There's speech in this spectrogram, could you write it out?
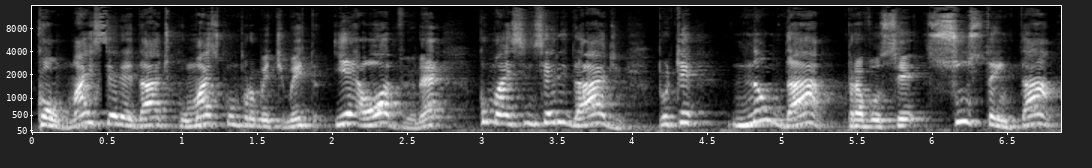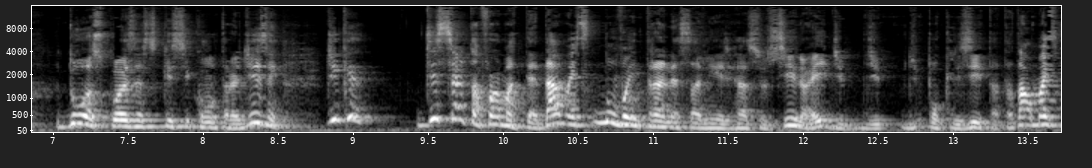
com mais seriedade, com mais comprometimento e, é óbvio, né, com mais sinceridade. Porque não dá para você sustentar duas coisas que se contradizem de que de certa forma até dá, mas não vou entrar nessa linha de raciocínio aí, de, de, de hipocrisia, tal, tal, tal, mas,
